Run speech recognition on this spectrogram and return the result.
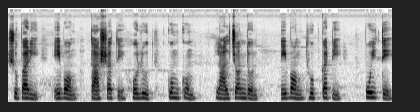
সুপারি এবং তার সাথে হলুদ, কুমকুম, লাল চন্দন এবং ধূপকাঠি পৈতে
